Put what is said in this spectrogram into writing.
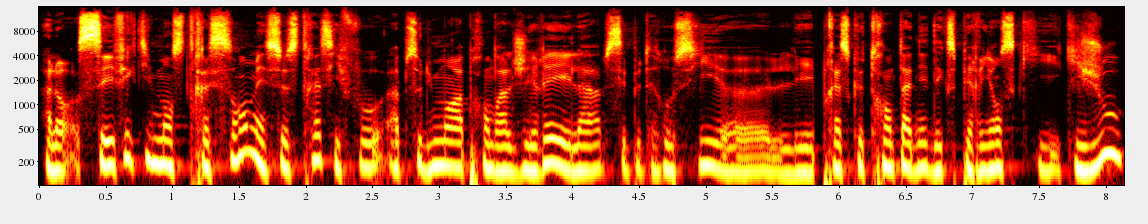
Alors, c'est effectivement stressant, mais ce stress, il faut absolument apprendre à le gérer. Et là, c'est peut-être aussi euh, les presque 30 années d'expérience qui, jouent.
